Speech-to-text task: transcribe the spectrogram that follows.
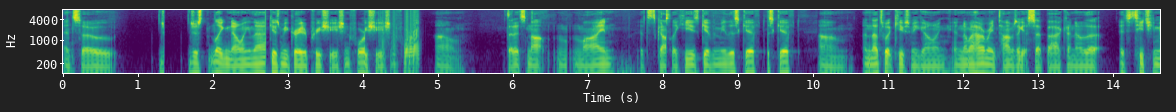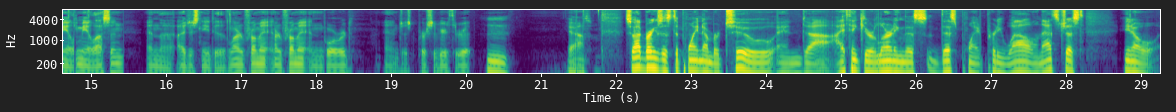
and so just like knowing that gives me great appreciation for appreciation for it. Um, that it's not mine. It's God's. Like He's given me this gift, this gift, um, and that's what keeps me going. And no matter how many times I get set back, I know that it's teaching me me a lesson, and that I just need to learn from it, learn from it, and forward, and just persevere through it. Yeah. So that brings us to point number two, and uh, I think you're learning this this point pretty well, and that's just, you know,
